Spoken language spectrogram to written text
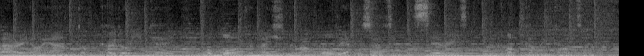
barryan.co.uk for more information about all the episodes in this series and upcoming content.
